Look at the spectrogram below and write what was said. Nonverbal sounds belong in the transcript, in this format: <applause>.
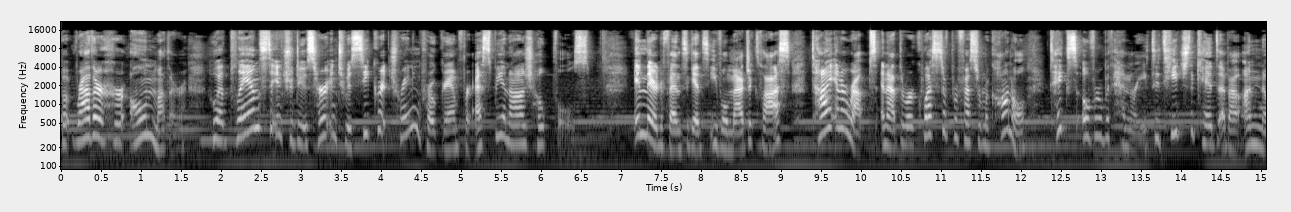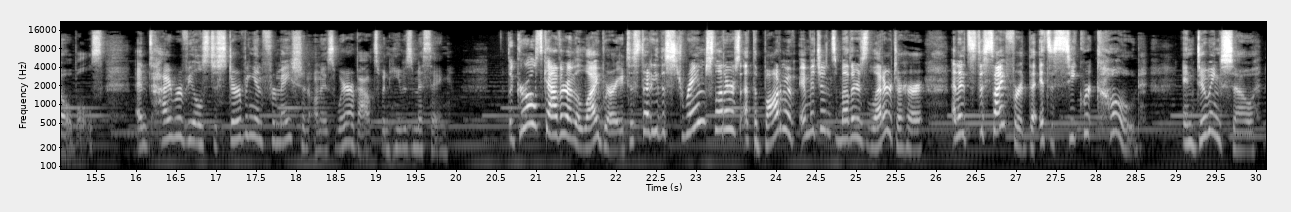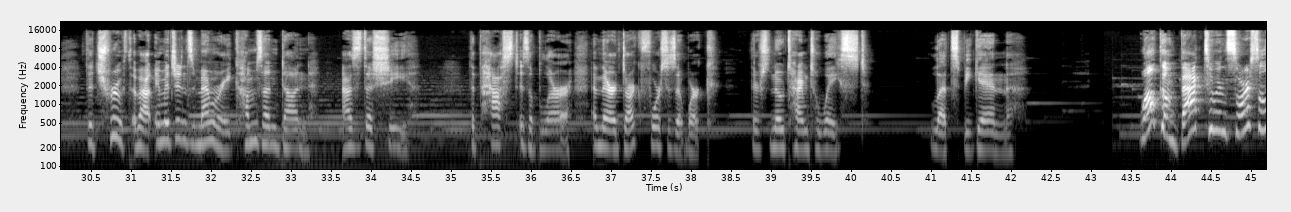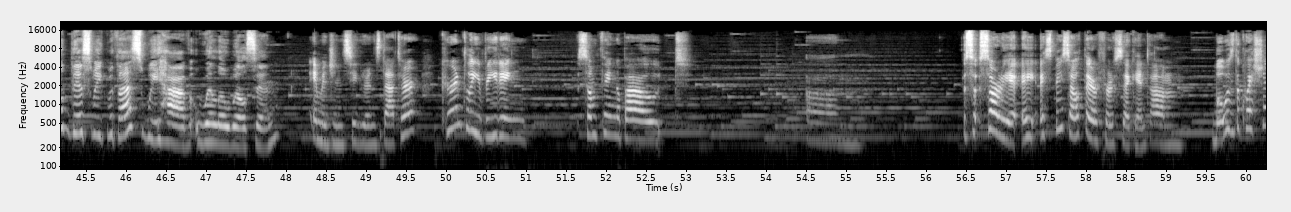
but rather her own mother, who had plans to introduce her into a secret training program for espionage hopefuls. In their defense against evil magic class, Ty interrupts and, at the request of Professor McConnell, takes over with Henry to teach the kids about unknowables, and Ty reveals disturbing information on his whereabouts when he was missing. The girls gather in the library to study the strange letters at the bottom of Imogen's mother's letter to her, and it's deciphered that it's a secret code. In doing so, the truth about Imogen's memory comes undone, as does she. The past is a blur, and there are dark forces at work. There's no time to waste. Let's begin. Welcome back to Ensorcelled. This week with us, we have Willow Wilson. Imogen Sigrunstatter, currently reading something about. So, sorry, I, I spaced out there for a second. Um, what was the question?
